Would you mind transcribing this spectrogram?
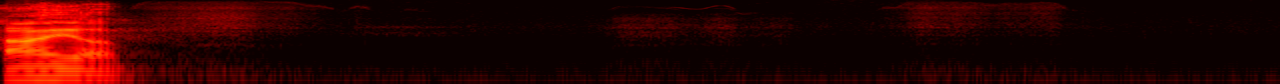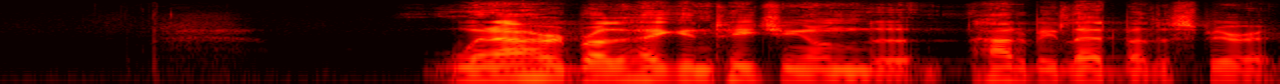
I uh, when I heard Brother Hagin teaching on the how to be led by the Spirit,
